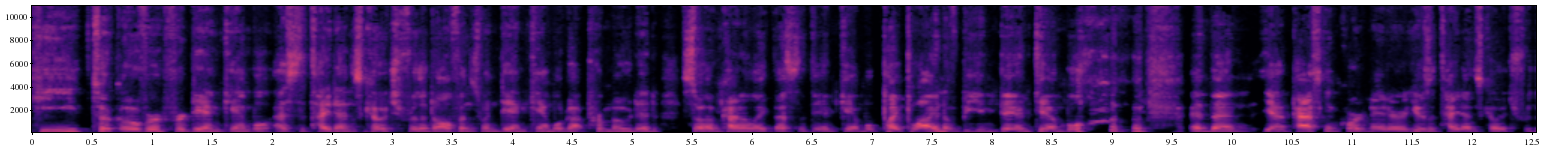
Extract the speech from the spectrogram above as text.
He took over for Dan Campbell as the tight ends coach for the Dolphins when Dan Campbell got promoted. So I'm kind of like, that's the Dan Campbell pipeline of being Dan Campbell. and then, yeah, passing coordinator. He was a tight ends coach for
